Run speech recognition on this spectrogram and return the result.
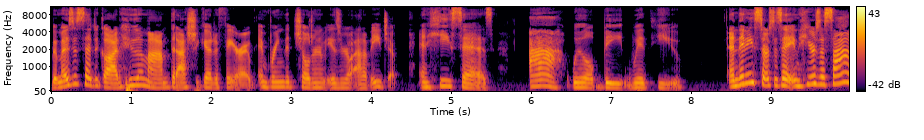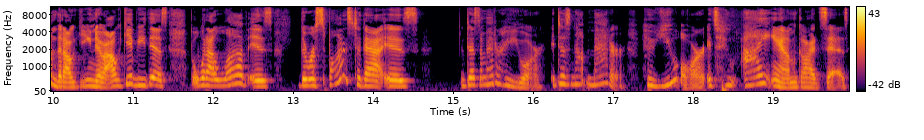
But Moses said to God, Who am I that I should go to Pharaoh and bring the children of Israel out of Egypt? And he says, I will be with you. And then he starts to say, and here's a sign that I'll, you know, I'll give you this. But what I love is the response to that is, it doesn't matter who you are. It does not matter who you are. It's who I am, God says.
